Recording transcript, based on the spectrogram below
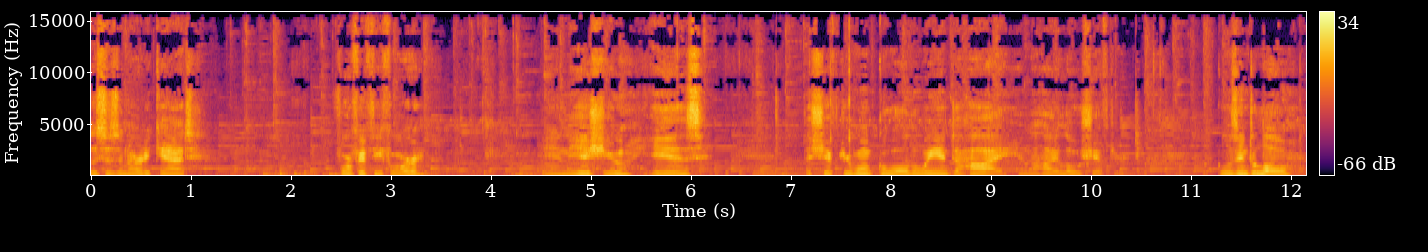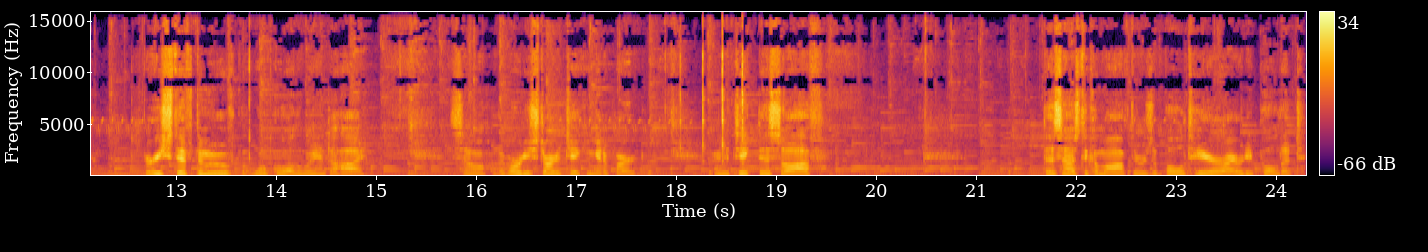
this is an Arctic Cat 454 and the issue is the shifter won't go all the way into high in the high-low shifter. Goes into low, very stiff to move, but won't go all the way into high. So I've already started taking it apart. I'm gonna take this off. This has to come off. There's a bolt here, I already pulled it.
